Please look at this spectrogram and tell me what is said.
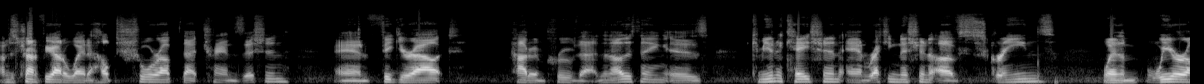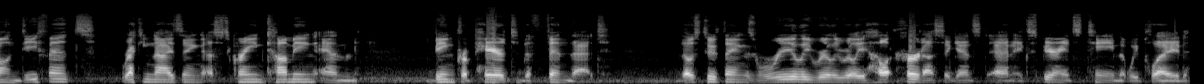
I'm just trying to figure out a way to help shore up that transition and figure out how to improve that. And then the other thing is communication and recognition of screens when we are on defense, recognizing a screen coming and being prepared to defend that. Those two things really, really, really hurt us against an experienced team that we played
